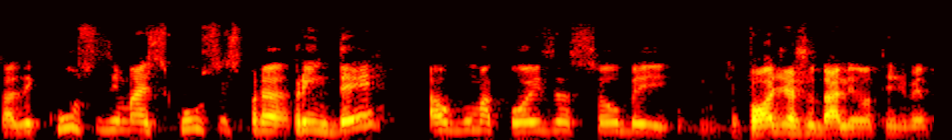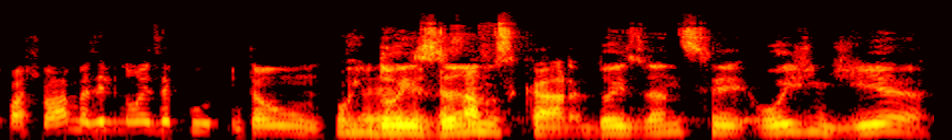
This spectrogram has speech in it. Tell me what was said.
fazer cursos e mais cursos para aprender alguma coisa sobre que pode ajudar ali no atendimento particular, mas ele não executa. Então, Ou em é, dois essa... anos, cara, dois anos, você, hoje em dia,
